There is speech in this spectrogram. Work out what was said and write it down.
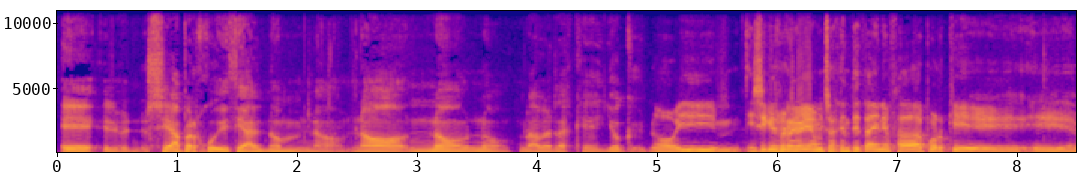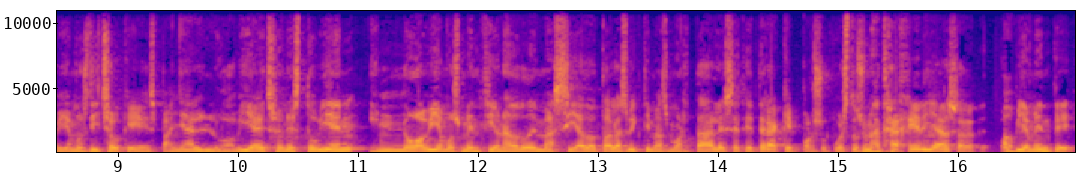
eh, sea perjudicial. No, no, no, no, no. La verdad es que yo. No, y, y sí que es verdad que había mucha gente también enfadada porque eh, habíamos dicho que España lo había hecho en esto bien y no habíamos mencionado demasiado todas las víctimas mortales, etcétera, que por supuesto es una tragedia. O sea, obviamente,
